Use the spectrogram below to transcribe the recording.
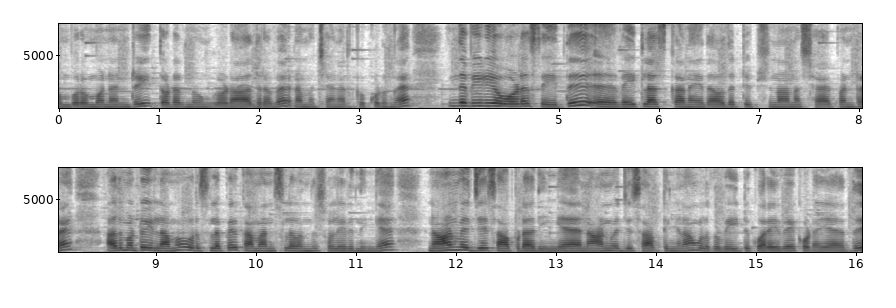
ரொம்ப ரொம்ப நன்றி. தொடர்ந்து உங்களோட ஆதரவை நம்ம சேனலுக்கு கொடுங்க. இந்த வீடியோவோடு சேர்த்து வெயிட் லாஸ்க்கான ஏதாவது டிப்ஸ்னால் நான் ஷேர் பண்ணுறேன் அது மட்டும் இல்லாமல் ஒரு சில பேர் கமெண்ட்ஸில் வந்து சொல்லியிருந்தீங்க நான்வெஜ்ஜே சாப்பிடாதீங்க. நான்வெஜ்ஜு சாப்பிட்டிங்கன்னா உங்களுக்கு வெயிட் குறையவே குறையாது.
